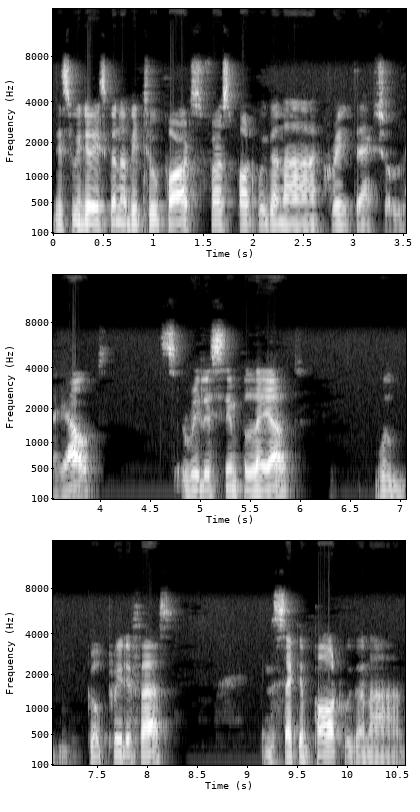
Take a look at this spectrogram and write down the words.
This video is going to be two parts. First part, we're going to create the actual layout. It's a really simple layout. We'll go pretty fast. In the second part, we're going to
